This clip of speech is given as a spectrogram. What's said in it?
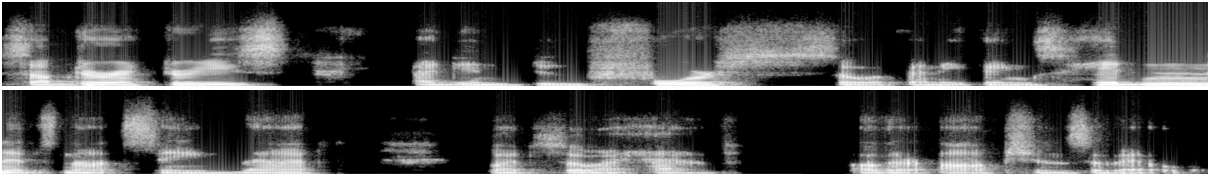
subdirectories. I didn't do force, so if anything's hidden, it's not seeing that. But so I have other options available.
